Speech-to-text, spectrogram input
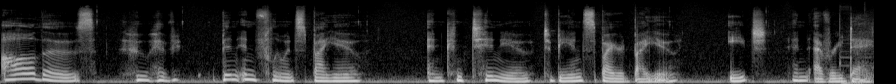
all those who have been influenced by you and continue to be inspired by you each and every day.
